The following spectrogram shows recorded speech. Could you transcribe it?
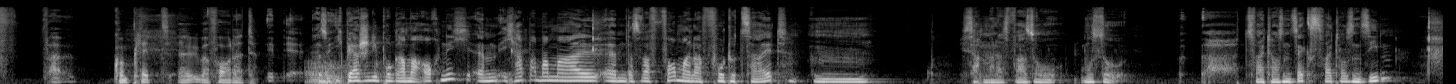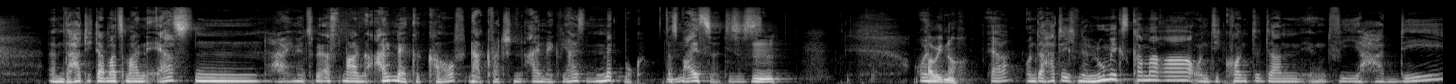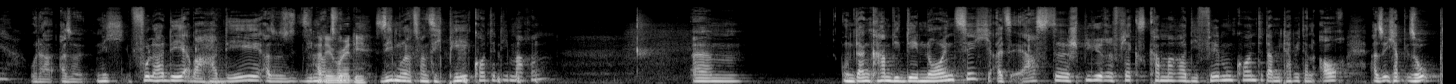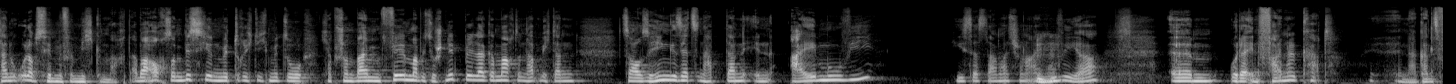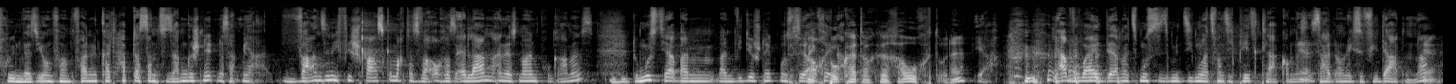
war komplett äh, überfordert. Also ich beherrsche die Programme auch nicht. Ähm, ich habe aber mal, ähm, das war vor meiner Fotozeit, ähm, ich sag mal, das war so, muss so äh, 2006, 2007. Ähm, da hatte ich damals meinen ersten, habe ich mir zum ersten Mal einen iMac gekauft. Na Quatsch, ein iMac, wie heißt ein MacBook? Das weiße, dieses. Und- Habe ich noch. Ja, und da hatte ich eine Lumix-Kamera und die konnte dann irgendwie HD oder also nicht Full HD, aber HD, also 720, ready. 720p konnte die machen. ähm, und dann kam die D90 als erste Spiegelreflexkamera, die filmen konnte. Damit habe ich dann auch, also ich habe so kleine Urlaubsfilme für mich gemacht, aber auch so ein bisschen mit richtig mit so, ich habe schon beim Film habe ich so Schnittbilder gemacht und habe mich dann zu Hause hingesetzt und habe dann in iMovie hieß das damals schon iMovie, ja, ähm, oder in Final Cut, in einer ganz frühen Version von Final Cut, habe das dann zusammengeschnitten. Das hat mir wahnsinnig viel Spaß gemacht. Das war auch das Erlernen eines neuen Programmes. Du musst ja beim, beim Videoschnitt musst du ja auch in, MacBook hat doch geraucht, oder? ja. Ja, wobei damals musste sie mit 720p klarkommen. Das Ja. ist halt noch nicht so viel Daten. Ne? Ja.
